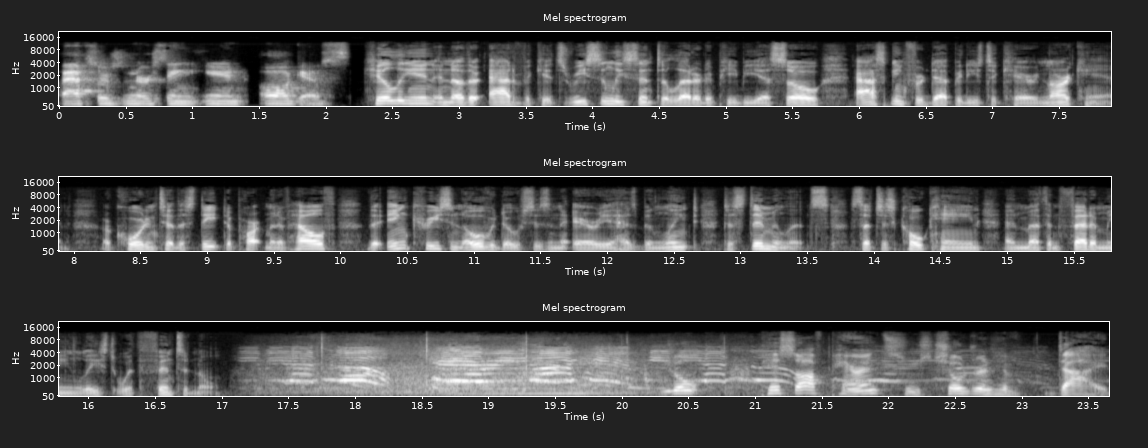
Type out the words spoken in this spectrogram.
bachelor's of nursing in August. Killian and other advocates recently sent a letter to PBSO asking for deputies to carry Narcan. According to the State Department of Health, the increase in overdoses in the area has been linked to stimulants such as cocaine and methamphetamine laced with fentanyl. PBSO, carry Narcan. You don't piss off parents whose children have died.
